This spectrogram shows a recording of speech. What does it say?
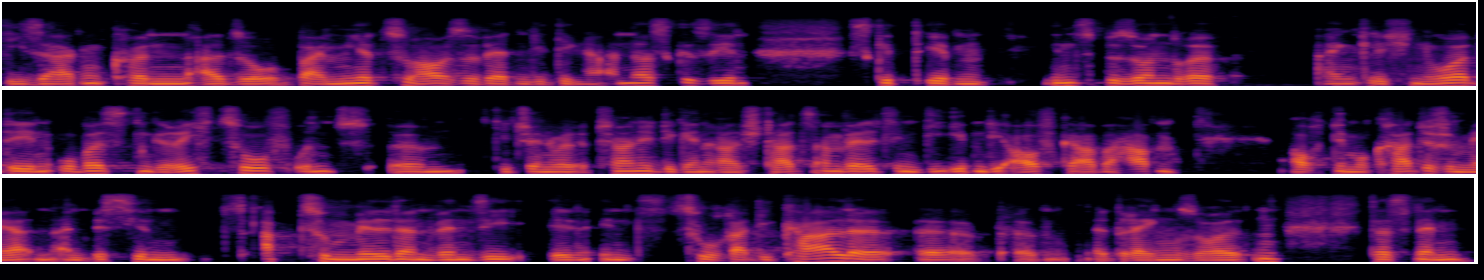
die sagen können, also bei mir zu Hause werden die Dinge anders gesehen. Es gibt eben insbesondere eigentlich nur den obersten Gerichtshof und ähm, die General Attorney, die Generalstaatsanwältin, die eben die Aufgabe haben, auch demokratische Mehrheiten ein bisschen abzumildern, wenn sie in, ins zu radikale äh, äh, drängen sollten, dass wenn,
